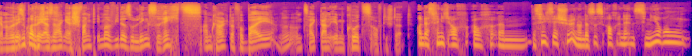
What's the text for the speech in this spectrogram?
ja, man würde, man würde eher sagen, er schwankt immer wieder so links, rechts am Charakter vorbei ne, und zeigt dann eben kurz auf die Stadt. Und das finde ich auch, auch ähm, das finde ich sehr schön und das ist auch in der Inszenierung,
